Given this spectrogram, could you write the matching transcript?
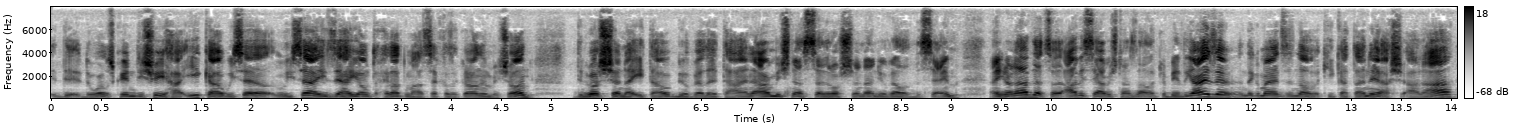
the, the world was created in Tishri, ha'ika we say we say ze hayom techilat maasech hazakaron and rishon. The Rosh Hashanah ita bioveleta, and our Mishnah said Rosh Hashanah and Yovel the same, and you don't have that. So obviously our Mishnah is not like Rabbi Eliezer, and the Gemara says no kikatane ashara.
